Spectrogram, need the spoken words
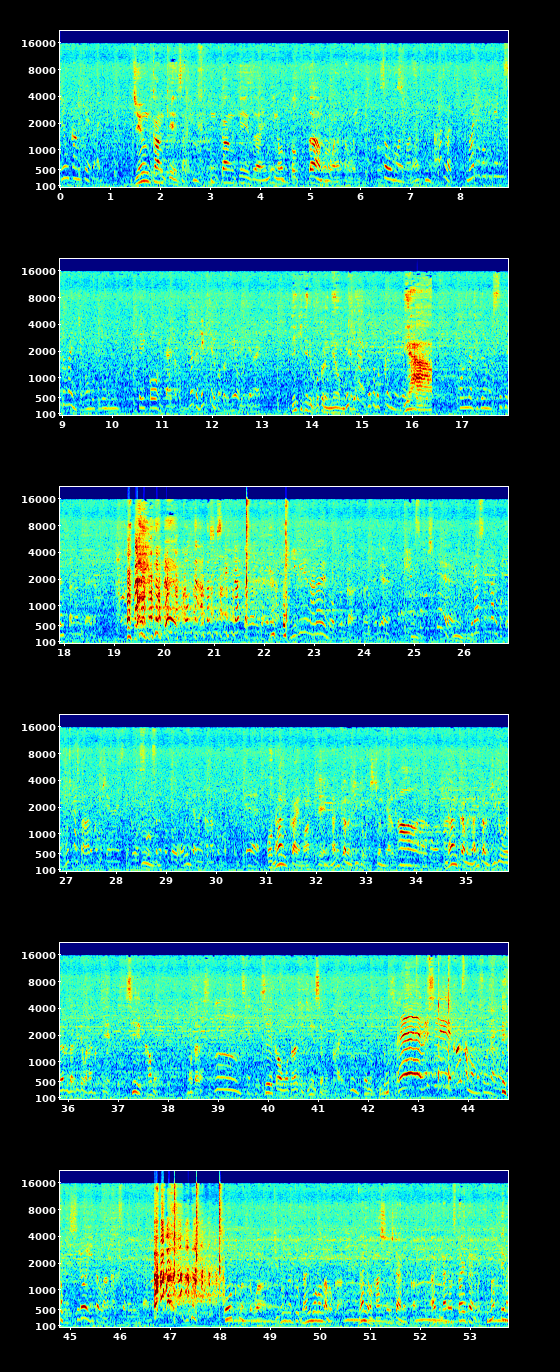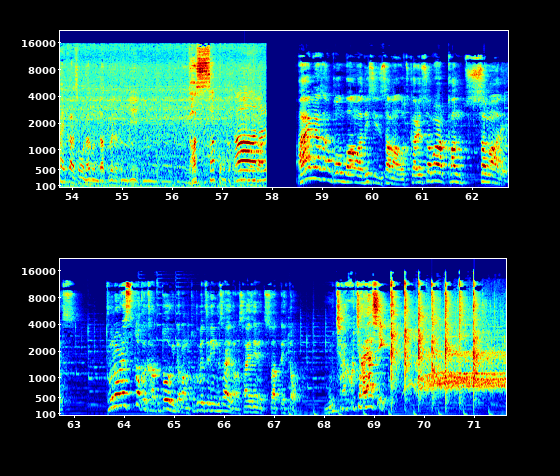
循環経済？循環経済、循環経済にのっとったものをやった方がいいってことそう思います、うん。まずは周りをご機嫌にする前に自分をご機嫌にしていこうみたいななんかできてることに目を向けない？できてることに目を向できけない。ないことばっかりに目を向けい。やこんな自分は素敵だったなみたいな。こんな私素敵だったなみたいな。逃げ習えの文化なんてね謙遜してうんプラスになることはもしかしたらあるかもしれないですけど、うん。損すること多いんじゃないかなと思っていて。ー何回もあって何かの授業を一緒にやるああなるほど。何回も何かの授業をやるだけではなくて成果ももたらす。うん素敵。成果をもたらして人生も変える、でもいろん。なえー、嬉しい。神様もそうじゃないですか。白い糸も赤く染めるみたいな多くの人は自分がど何者なのか、うん何を発信したいのか、相手に何を伝えたいのか決まってないからそうなるんだって言われた時に、ダッサと思ったと思うああなるはい、皆さんこんばんは。This is Summer. お疲れ様、カンサマーです。プロレスとか格闘技とかの特別リングサイドの最前列座った人、むちゃくちゃ怪しい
